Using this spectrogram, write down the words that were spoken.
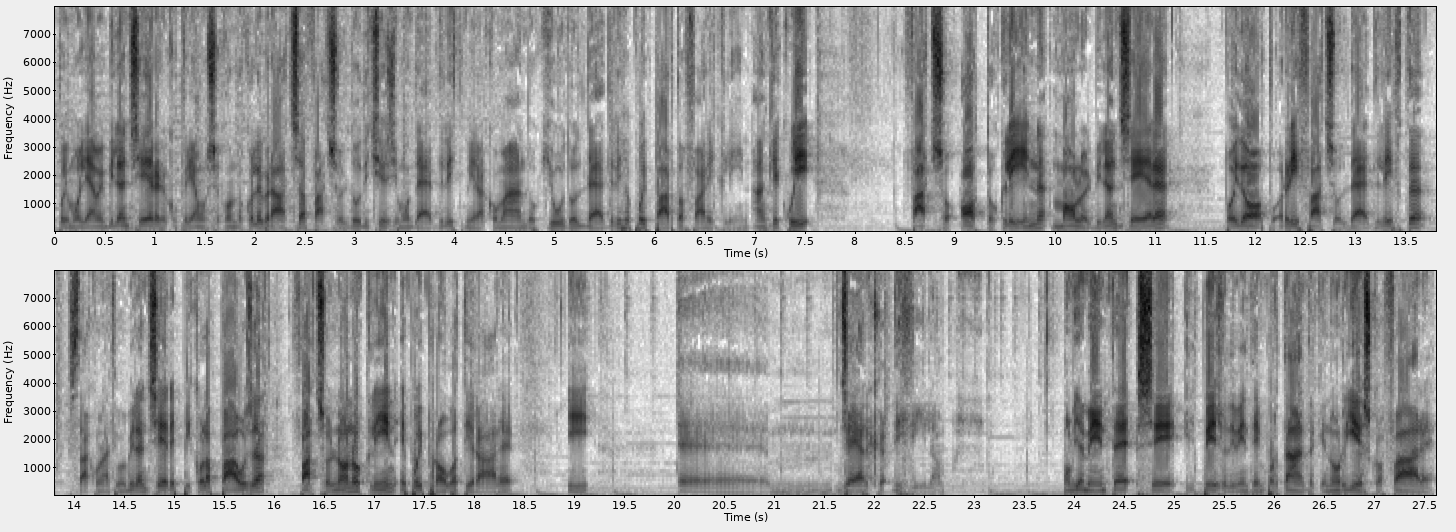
poi molliamo il bilanciere, recuperiamo un secondo con le braccia, faccio il dodicesimo deadlift, mi raccomando chiudo il deadlift e poi parto a fare i clean. Anche qui faccio 8 clean, mollo il bilanciere, poi dopo rifaccio il deadlift, stacco un attimo il bilanciere, piccola pausa, faccio il nono clean e poi provo a tirare i eh, jerk di fila. Ovviamente se il peso diventa importante che non riesco a fare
